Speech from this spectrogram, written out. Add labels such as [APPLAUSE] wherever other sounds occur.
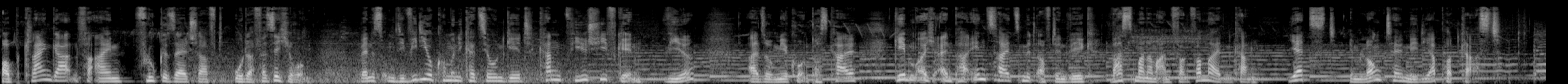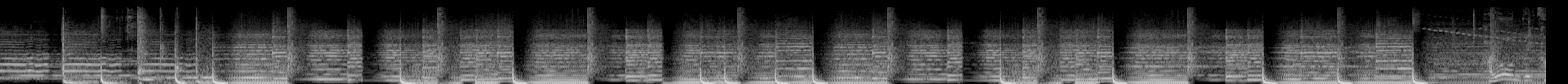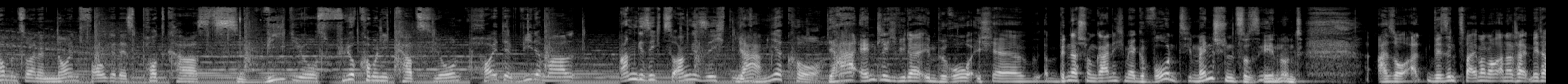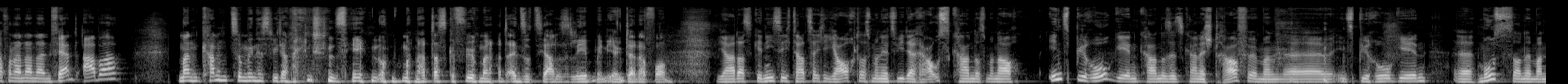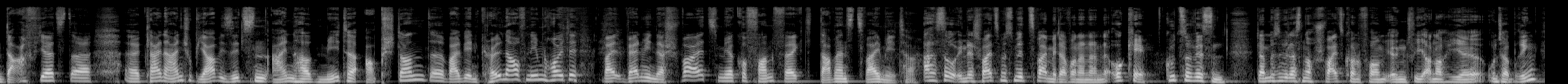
Ob Kleingartenverein, Fluggesellschaft oder Versicherung. Wenn es um die Videokommunikation geht, kann viel schiefgehen. Wir, also Mirko und Pascal, geben euch ein paar Insights mit auf den Weg, was man am Anfang vermeiden kann. Jetzt im Longtail Media Podcast. Willkommen zu einer neuen Folge des Podcasts Videos für Kommunikation. Heute wieder mal Angesicht zu Angesicht mit Ja. Mirko. Ja, endlich wieder im Büro. Ich äh, bin das schon gar nicht mehr gewohnt, Menschen zu sehen. Und also wir sind zwar immer noch anderthalb Meter voneinander entfernt, aber man kann zumindest wieder [LAUGHS] Menschen sehen und man hat das Gefühl, man hat ein soziales Leben in irgendeiner Form. Ja, das genieße ich tatsächlich auch, dass man jetzt wieder raus kann, dass man auch ins Büro gehen kann. Das ist jetzt keine Strafe, wenn man äh, [LAUGHS] ins Büro gehen äh, muss, sondern man darf jetzt. Äh, äh, kleiner Einschub, ja, wir sitzen eineinhalb Meter Abstand, äh, weil wir in Köln aufnehmen heute, weil wären wir in der Schweiz, Mirko Fun Fact, da wären es zwei Meter. Ach so, in der Schweiz müssen wir zwei Meter voneinander. Okay, gut zu wissen. Da müssen wir das noch schweizkonform irgendwie auch noch hier unterbringen.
